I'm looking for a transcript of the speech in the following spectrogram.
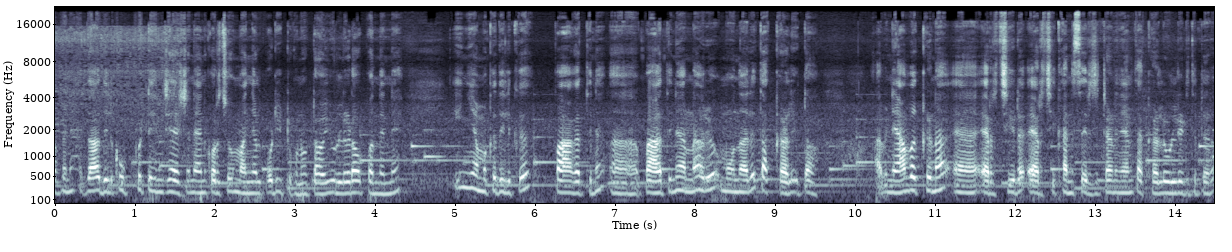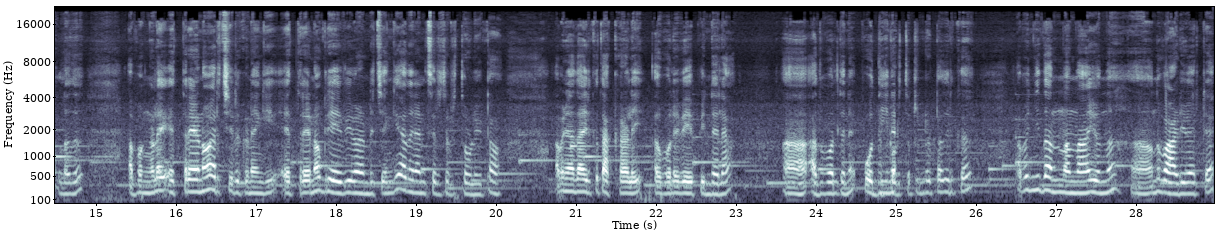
അപ്പം അത് അതിലേക്ക് ഉപ്പിട്ടതിന് ശേഷം ഞാൻ കുറച്ച് മഞ്ഞൾപ്പൊടി ഇട്ടുക്കണം കേട്ടോ ഈ ഉള്ളിയുടെ ഒപ്പം തന്നെ. ഇനി നമുക്ക് ഇതിലേക്ക് പാകത്തിന് പാകത്തിന് പറഞ്ഞാൽ ഒരു മൂന്നാൽ തക്കാളി കേട്ടോ അപ്പം ഞാൻ വെക്കുന്ന ഇറച്ചിയുടെ ഇറച്ചിക്ക് അനുസരിച്ചിട്ടാണ് ഞാൻ തക്കാളി ഉള്ളി എടുത്തിട്ടുള്ളത്. അപ്പം നിങ്ങൾ എത്രയാണോ ഇറച്ചി എടുക്കണമെങ്കിൽ എത്രയാണോ ഗ്രേവി വേണ്ടിച്ചെങ്കിൽ അതിനനുസരിച്ച് എടുത്തോളൂ കേട്ടോ അപ്പം ഞാൻ അതായിരിക്കും തക്കാളി അതുപോലെ വേപ്പിന്റെ ഇല അതുപോലെ തന്നെ പൊതിന എടുത്തിട്ടുണ്ട് കേട്ടോ അതിൽക്ക്. അപ്പം ഇനി നന്നായി ഒന്ന് ഒന്ന് വാടി വരട്ടെ.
